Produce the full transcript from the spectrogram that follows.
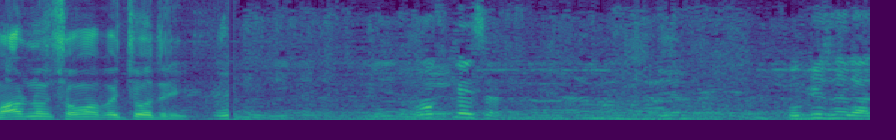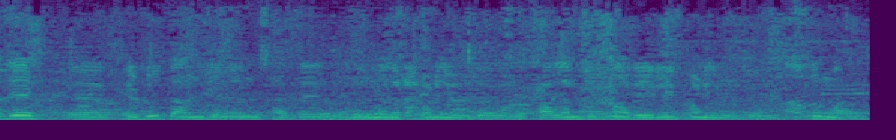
મારું નામ Somabhai Chaudhary. Okay sir. Okay sir, આજે ખેડૂત આંદોલન સાથે જનમંચ પણ યોજાયું છે. પાલનપુરમાં રેલી પણ યોજાયું શું માનો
